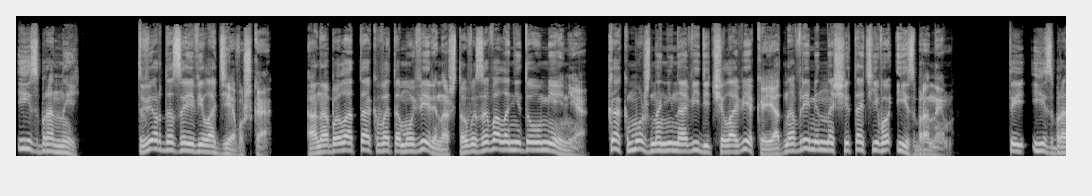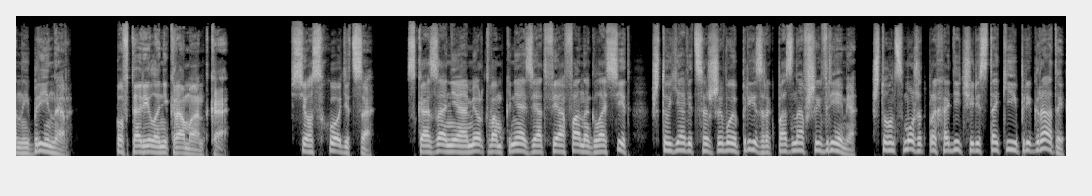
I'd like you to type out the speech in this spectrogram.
«Избранный», — твердо заявила девушка. Она была так в этом уверена, что вызывала недоумение. Как можно ненавидеть человека и одновременно считать его избранным? «Ты избранный, Бринер», — повторила некромантка. «Все сходится. Сказание о мертвом князе от Феофана гласит, что явится живой призрак, познавший время, что он сможет проходить через такие преграды,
